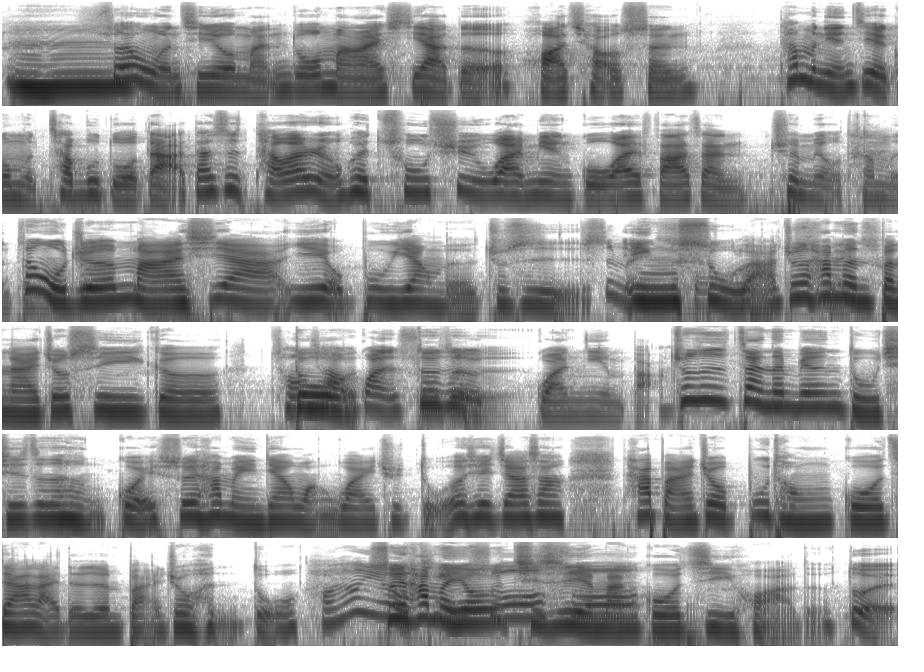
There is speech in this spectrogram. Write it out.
嗯哼，所以我们其实有蛮多马来西亚的华侨生。他们年纪也跟我们差不多大，但是台湾人会出去外面国外发展，却没有他们。但我觉得马来西亚也有不一样的就是是因素啦，就是他们本来就是一个，从小灌输对对这个观念吧。就是在那边读其实真的很贵，所以他们一定要往外去读，而且加上他本来就不同国家来的人本来就很多，好像所以他们又其实也蛮国际化的。对，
